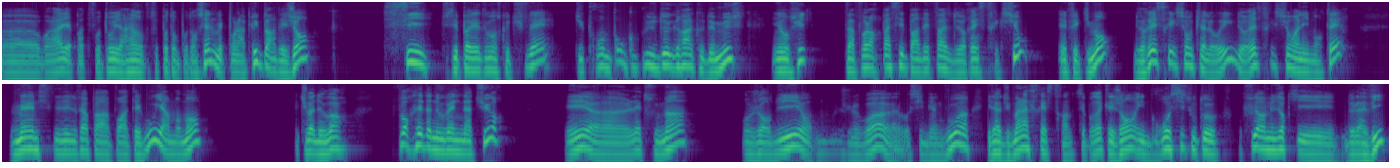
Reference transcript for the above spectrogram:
euh, voilà, il y a pas de photo, il y a rien, c'est pas ton potentiel, mais pour la plupart des gens, si tu sais pas exactement ce que tu fais, tu prends beaucoup plus de gras que de muscle et ensuite il va falloir passer par des phases de restriction, effectivement, de restriction calorique, de restriction alimentaire, même si tu de le faire par rapport à tes goûts, il y a un moment, tu vas devoir forcer ta nouvelle nature et euh, l'être humain Aujourd'hui, je le vois euh, aussi bien que vous, hein, il a du mal à se restreindre. C'est pour ça que les gens, ils grossissent au, fur et à mesure de la vie.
